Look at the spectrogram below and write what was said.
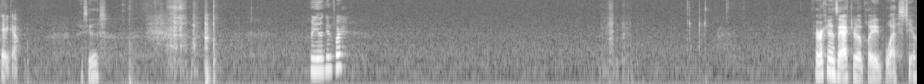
there we go I see this. what are you looking for I recognize the actor that played Wes too.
